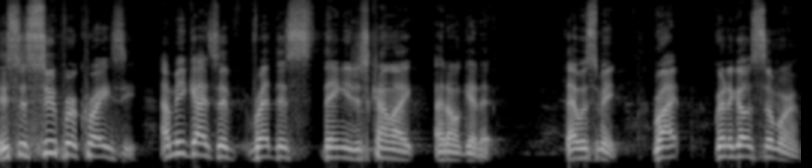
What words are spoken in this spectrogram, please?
This is super crazy. How many guys have read this thing? You're just kind of like, I don't get it. That was me, right? We're going to go somewhere.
